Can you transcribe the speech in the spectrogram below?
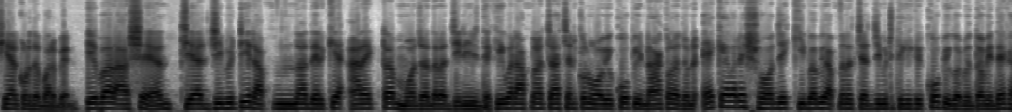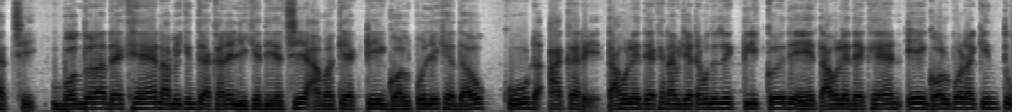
শেয়ার করতে পারবেন। এবার আসেন চ্যাট জিবিটির আপনাদেরকে আরেকটা মজাদার জিনিস দেখি। এবার আপনারা চাচ্ছেন কোনোভাবে কপি না করার জন্য, একেবারে সহজে কীভাবে আপনারা চ্যাট জিবিটি থেকে কপি করবেন তো আমি দেখাচ্ছি। বন্ধুরা দেখেন, আমি কিন্তু এখানে লিখে দিয়েছি, আমাকে একটি গল্প লিখে দাও কোড আকারে। তাহলে দেখেন আমি যেটার মধ্যে যদি ক্লিক করে দিই, তাহলে দেখেন এই গল্পটা কিন্তু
